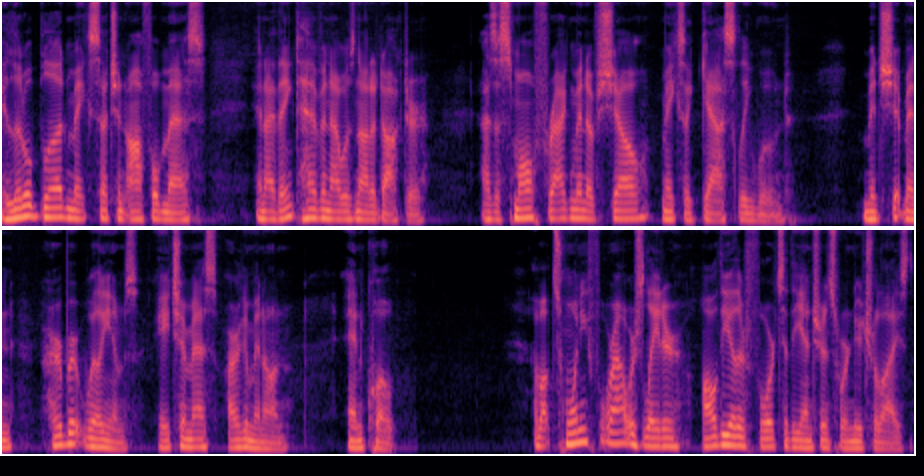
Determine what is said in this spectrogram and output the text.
A little blood makes such an awful mess, and I thanked heaven I was not a doctor as a small fragment of shell makes a ghastly wound. Midshipman Herbert Williams, HMS Agamemnon. End quote. About 24 hours later, all the other forts at the entrance were neutralized.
